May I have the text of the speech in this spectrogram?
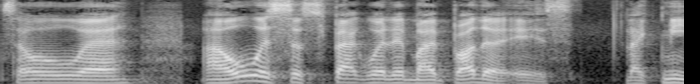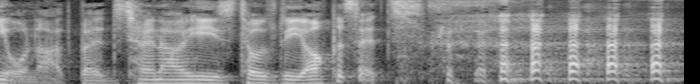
so uh, I always suspect whether my brother is like me or not, but it turned out he's totally opposites.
